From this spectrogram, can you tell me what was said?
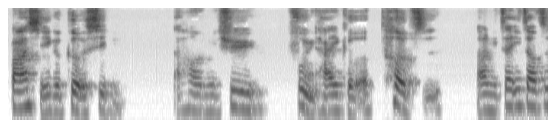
帮他写一个个性，然后你去赋予它一个特质，然后你再依照这。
